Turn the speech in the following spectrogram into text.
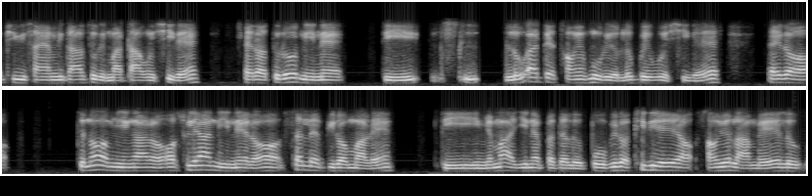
အပြည်ဆိုင်ရာမိသားစုတွေမှာတာဝန်ရှိတယ်အဲ့တော့သူတို့အနေနဲ့ဒီလိုအပ်တဲ့ဆောင်ရွက်မှုတွေကိုလုပ်ပေးဖို့ရှိတယ်အဲ့တော့ကျွန်တော်အမြင်ကတော့ဩစတြေးလျအနေနဲ့တော့ဆက်လက်ပြီးတော့မှလည်းဒီမြန်မာအရေးနဲ့ပတ်သက်လို့ပို့ပြီးတော့ထိထိရောက်ဆောင်ရွက်လာမယ်လို့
